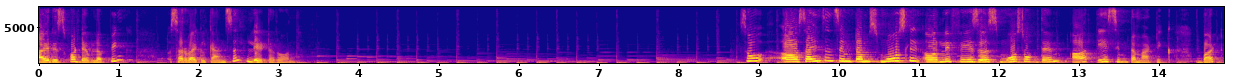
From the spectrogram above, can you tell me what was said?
high risk for developing cervical cancer later on So uh, signs and symptoms mostly in early phases most of them are asymptomatic but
